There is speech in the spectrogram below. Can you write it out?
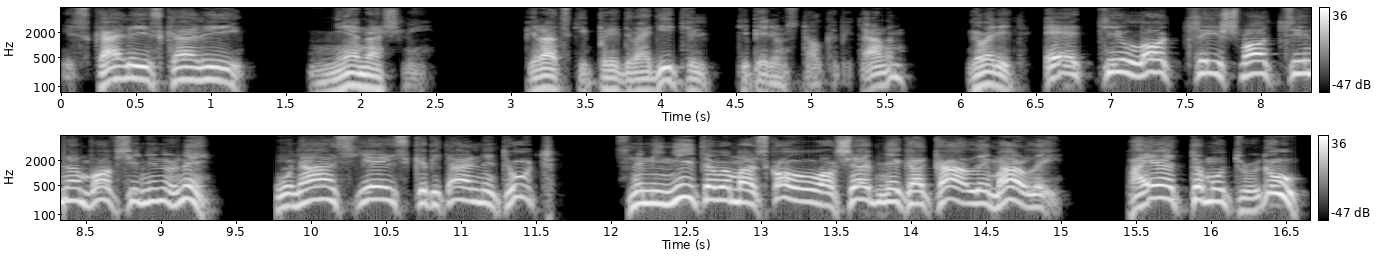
Искали, искали, не нашли. Пиратский предводитель, теперь он стал капитаном, говорит, эти лодцы и шмотцы нам вовсе не нужны. У нас есть капитальный тут знаменитого морского волшебника Каллы Марли. По этому труду,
